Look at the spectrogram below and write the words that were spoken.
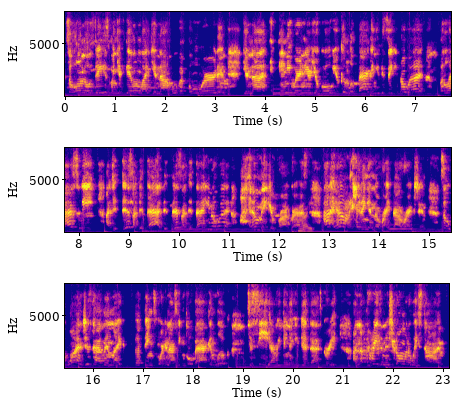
So on those days when you're feeling like you're not moving forward and you're not anywhere near your goal, you can look back and you can say, you know what? But last week I did this, I did that, I did this, I did that. You know what? I am making progress. Right. I am heading in the right direction. So one, just having like the things organized, you can go back and look to see everything that you did. That's great. Another reason is you don't want to waste time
